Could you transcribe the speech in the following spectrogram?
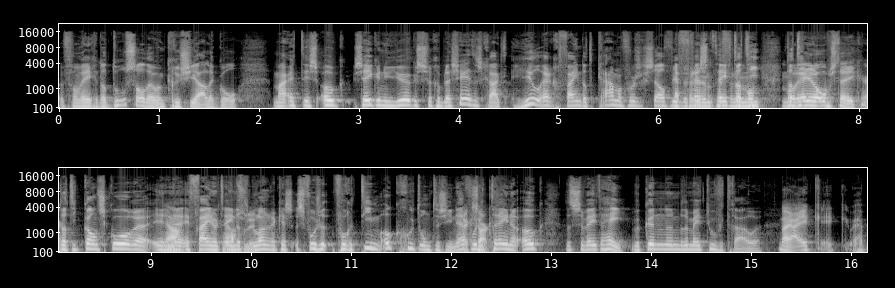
vanwege dat doelsaldo een cruciale goal. Maar het is ook, zeker nu Jurgensen geblesseerd is geraakt, heel erg fijn dat Kramer voor zichzelf weer Even bevestigd een- heeft dat hij, dat hij, opsteker. dat hij kan scoren in, Ja. eh, in Feyenoord 1. Ja, dat het belangrijk is. is voor, voor het team ook goed om te zien. Hè? Voor de trainer ook, dat ze weten, hey, we kunnen hem ermee toevertrouwen. nou ja, ik, ik heb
